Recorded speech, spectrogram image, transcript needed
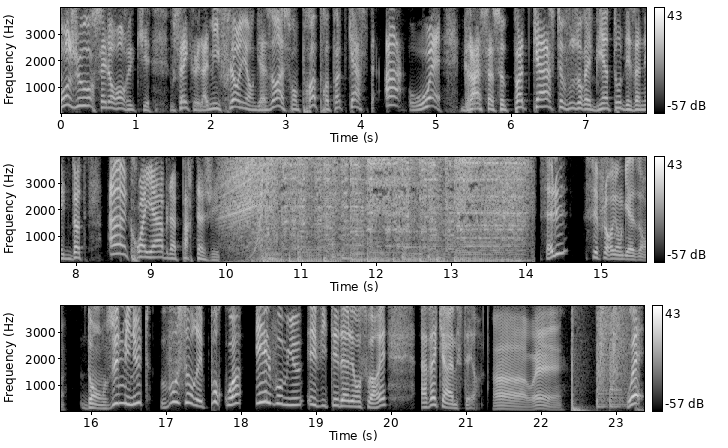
Bonjour, c'est Laurent Ruquier. Vous savez que l'ami Florian Gazan a son propre podcast. Ah ouais Grâce à ce podcast, vous aurez bientôt des anecdotes incroyables à partager. Salut, c'est Florian Gazan. Dans une minute, vous saurez pourquoi il vaut mieux éviter d'aller en soirée avec un hamster. Ah ouais. Ouais,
